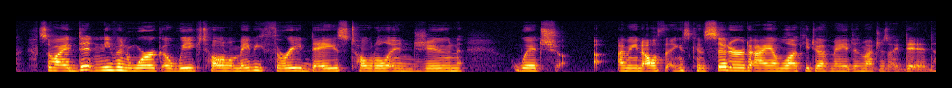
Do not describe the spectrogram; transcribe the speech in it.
so I didn't even work a week total, maybe three days total in June, which I mean, all things considered, I am lucky to have made as much as I did.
